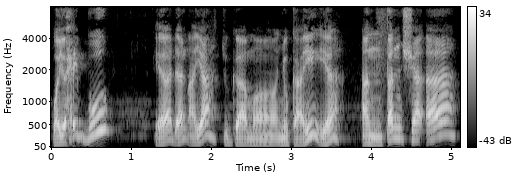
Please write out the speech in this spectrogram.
Wa yuhibbu ya dan ayah juga menyukai ya antan syaa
